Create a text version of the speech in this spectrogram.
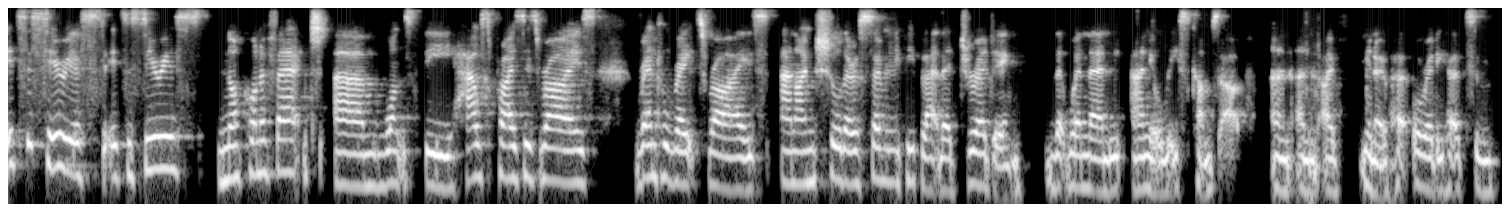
it's a serious it's a serious knock-on effect. Um, once the house prices rise rental rates rise and i'm sure there are so many people out there dreading that when their annual lease comes up. And and i've you know heard, already heard some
